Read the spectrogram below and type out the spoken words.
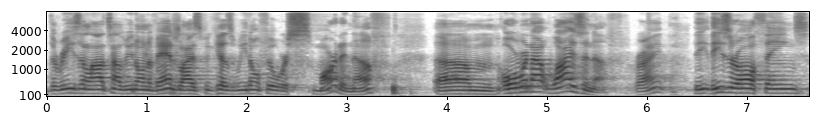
the reason a lot of times we don't evangelize is because we don't feel we're smart enough um, or we're not wise enough, right? These are all things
